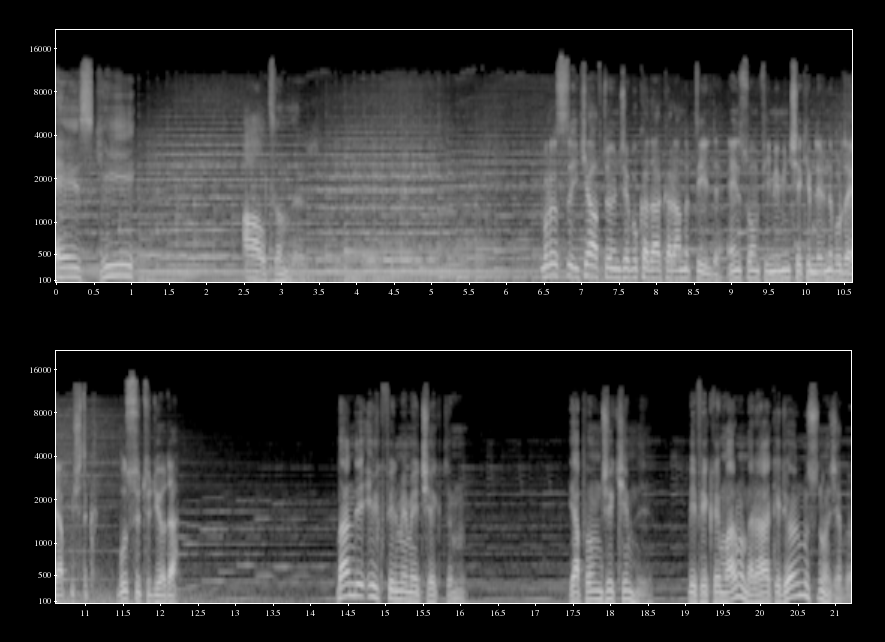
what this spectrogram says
Eski altındır. Burası iki hafta önce bu kadar karanlık değildi. En son filmimin çekimlerini burada yapmıştık. Bu stüdyoda. Ben de ilk filmimi çektim. Yapımcı kimdi? Bir fikrin var mı merak ediyor musun acaba?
